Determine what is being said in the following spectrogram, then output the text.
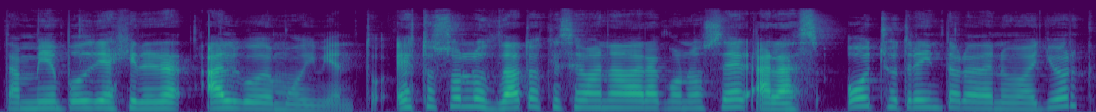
también podría generar algo de movimiento. Estos son los datos que se van a dar a conocer a las 8.30 hora de Nueva York.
